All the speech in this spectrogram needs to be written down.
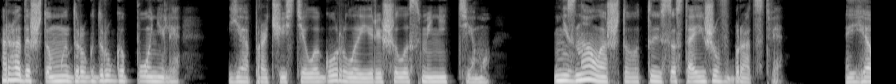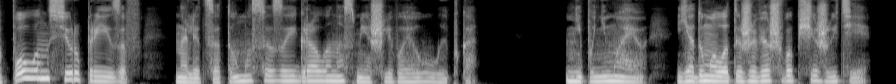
рада, что мы друг друга поняли». Я прочистила горло и решила сменить тему. «Не знала, что ты состоишь в братстве». «Я полон сюрпризов», — на лице Томаса заиграла насмешливая улыбка. «Не понимаю, я думала, ты живешь в общежитии».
